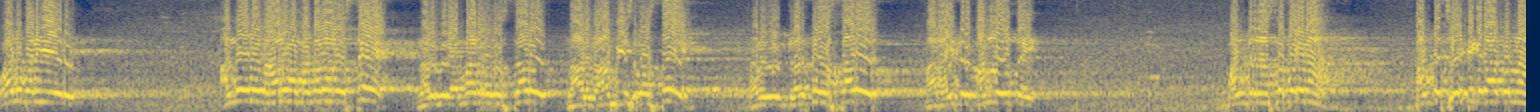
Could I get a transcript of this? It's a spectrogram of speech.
వాళ్ళు పని చేయరు అందులో నాలుగు మండలాలు వస్తే నలుగురు ఎంఆర్ఓలు వస్తారు నాలుగు ఆఫీసులు వస్తాయి నలుగురు క్లర్కులు వస్తారు మా రైతులు పనులు అవుతాయి. పంట నష్టపోయినా పంట చేతికి రాకున్నా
